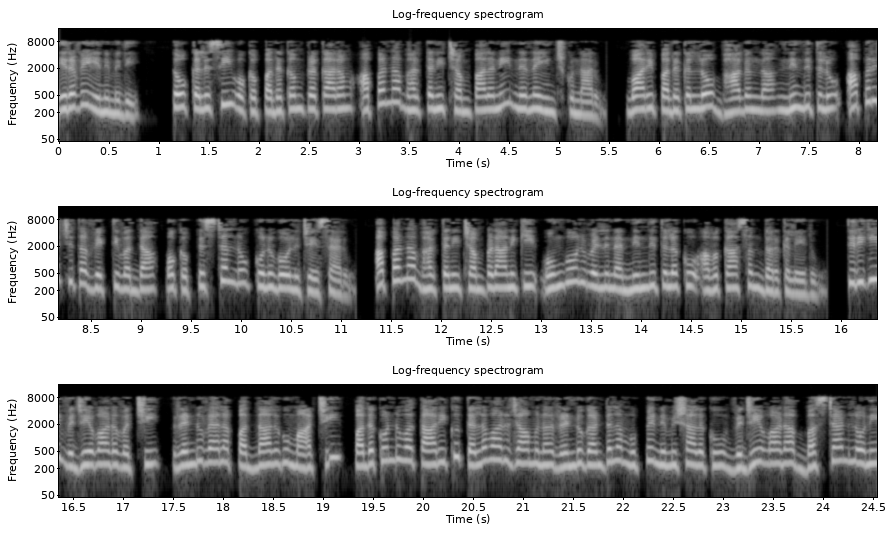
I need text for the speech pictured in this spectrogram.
ఇరవై ఎనిమిది. తో కలిసి ఒక పథకం ప్రకారం అపర్ణ భర్తని చంపాలని నిర్ణయించుకున్నారు. వారి పథకంలో భాగంగా నిందితులు అపరిచిత వ్యక్తి వద్ద ఒక పిస్టల్ను కొనుగోలు చేశారు. అపర్ణ భర్తని చంపడానికి ఒంగోలు వెళ్ళిన నిందితులకు అవకాశం దొరకలేదు. తిరిగి విజయవాడ వచ్చి రెండు వేల పద్నాలుగు మార్చి పదకొండవ తారీఖు తెల్లవారుజామున రెండు గంటల ముప్పై నిమిషాలకు విజయవాడ బస్టాండ్లోని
